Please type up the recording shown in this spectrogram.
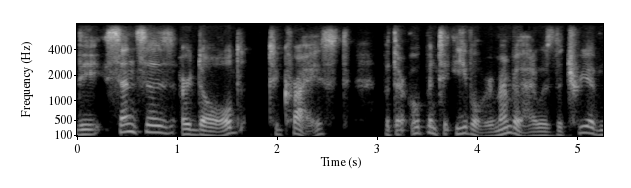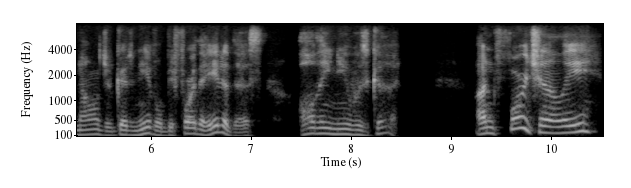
The senses are dulled to Christ, but they're open to evil. Remember that it was the tree of knowledge of good and evil. Before they ate of this, all they knew was good. Unfortunately,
